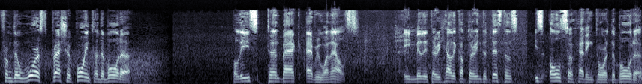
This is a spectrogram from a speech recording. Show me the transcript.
from the worst pressure point at the border. Police turn back everyone else. A military helicopter in the distance is also heading toward the border.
